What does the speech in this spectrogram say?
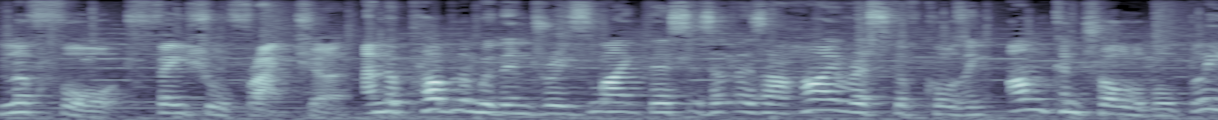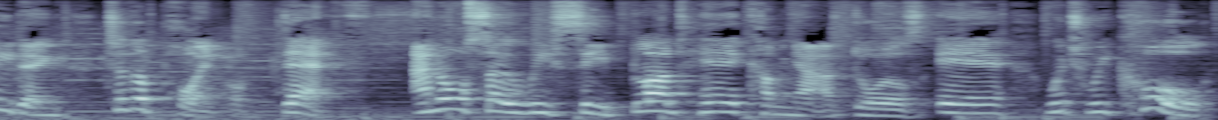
Le Fort facial fracture. And the problem with injuries like this is that there's a high risk of causing uncontrollable bleeding to the point of death. And also we see blood here coming out of Doyle's ear, which we call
